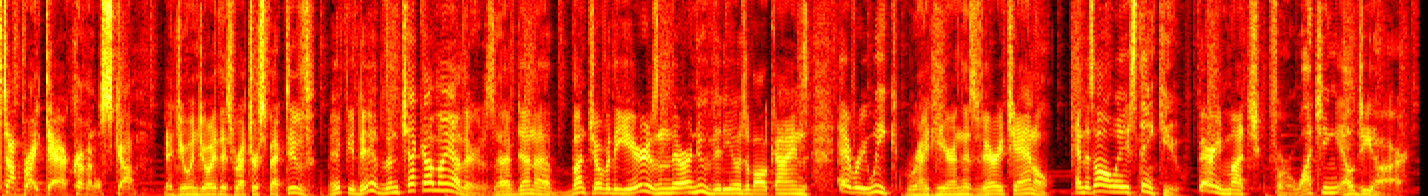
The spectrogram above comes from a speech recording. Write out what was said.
Stop right there, criminal scum! Did you enjoy this retrospective? If you did, then check out my others. I've done a bunch over the years, and there are new videos of all kinds every week right here on this very channel. And as always, thank you very much for watching LGR.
